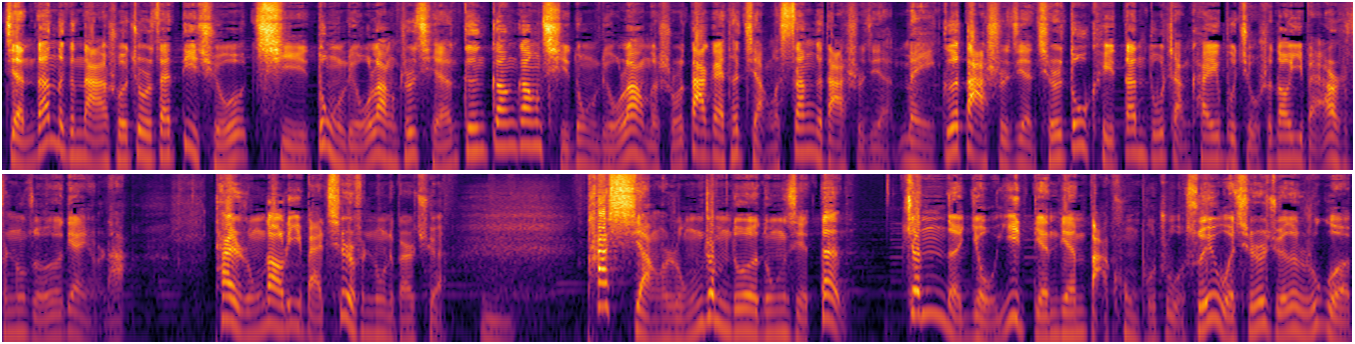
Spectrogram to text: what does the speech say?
简单的跟大家说，就是在地球启动流浪之前，跟刚刚启动流浪的时候，大概他讲了三个大事件，每个大事件其实都可以单独展开一部九十到一百二十分钟左右的电影的，他也融到了一百七十分钟里边去。嗯他想融这么多的东西，但真的有一点点把控不住，所以我其实觉得，如果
